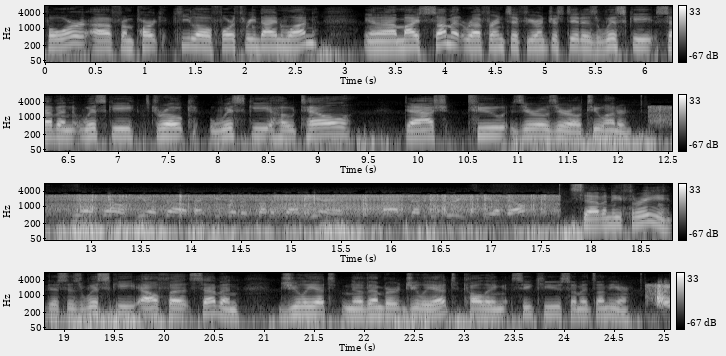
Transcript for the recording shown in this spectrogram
four uh, from Park Kilo four three nine one. And uh, my summit reference, if you're interested, is Whiskey 7 Whiskey Stroke Whiskey Hotel dash 200, 200. QSL, QSL, thank you for the summits on the air. Uh, 73, QSL. 73. This is Whiskey Alpha 7 Juliet November Juliet calling CQ Summits on the air. KA2DHZ.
